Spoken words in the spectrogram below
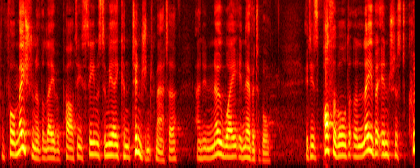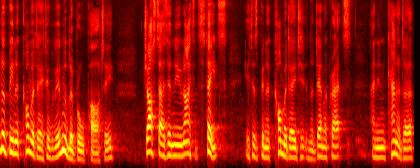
The formation of the Labour Party seems to me a contingent matter and in no way inevitable. It is possible that the Labour interest could have been accommodated within the Liberal Party, just as in the United States it has been accommodated in the Democrats and in Canada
